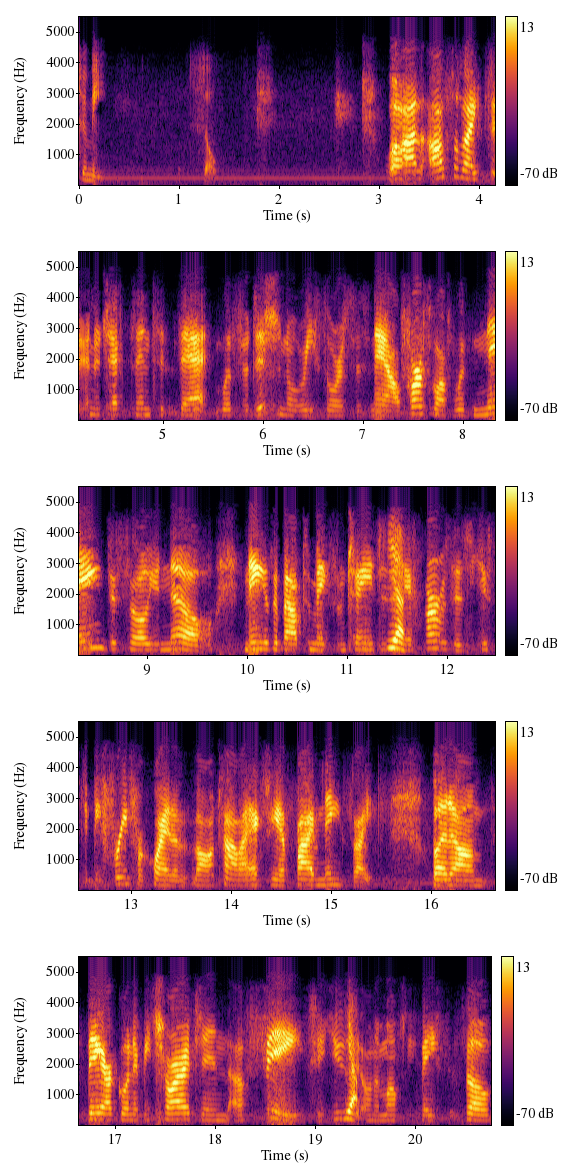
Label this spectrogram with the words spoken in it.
to me. Well, I'd also like to interject into that with additional resources now. First of all, with Ning, just so you know, Ning is about to make some changes Yes. in their services. It used to be free for quite a long time. I actually have five Ning sites, but um, they are going to be charging a fee to use Yeah. it on a monthly basis. So,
